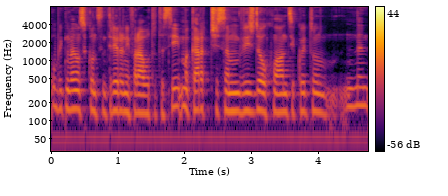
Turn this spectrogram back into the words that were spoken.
обикновено са концентрирани в работата си, макар че съм виждал холандци, които не,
